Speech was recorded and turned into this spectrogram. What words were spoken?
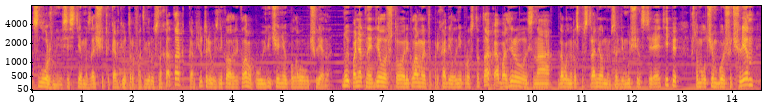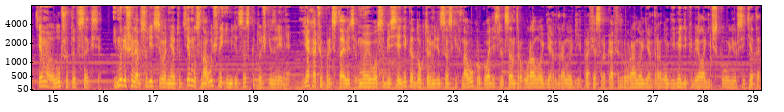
сложные системы защиты компьютеров от вирусных атак, в компьютере возникала реклама по увеличению полового члена. Ну и понятное дело, что реклама эта приходила не просто так, а базировалась на довольно распространенном среди мужчин стереотипе, что, мол, чем больше член, тем лучше ты в сексе. И мы решили обсудить сегодня эту тему с научной и медицинской точки зрения. Я хочу представить моего собеседника, доктора медицинских наук, руководителя Центра урологии и андрологии, профессора кафедры урологии, андрологии медико-биологического университета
